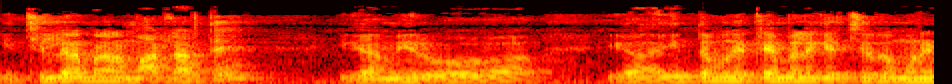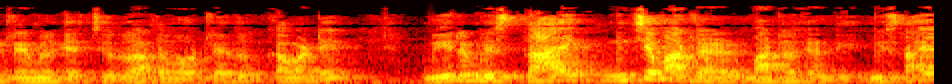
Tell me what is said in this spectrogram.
ఈ చిల్లర మాట్లాడితే ఇక మీరు ఇక ఇంతకుముందు ఎట్లా ఎమ్మెల్యే గెలిచారు మొన్న ఎట్లా ఎమ్మెల్యే గెలిచారు అర్థం అవ్వట్లేదు. కాబట్టి మీరు మీ స్థాయి మించే మాట్లాడ మాట్లాడకండి. మీ స్థాయి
